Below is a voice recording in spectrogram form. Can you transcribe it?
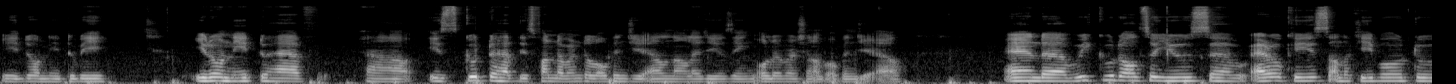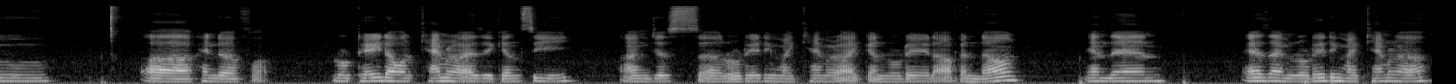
you don't need to be you don't need to have uh, it's good to have this fundamental OpenGL knowledge using older version of OpenGL. And uh, we could also use uh, arrow keys on the keyboard to uh, kind of rotate our camera as you can see. I'm just uh, rotating my camera. I can rotate up and down. And then as I'm rotating my camera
